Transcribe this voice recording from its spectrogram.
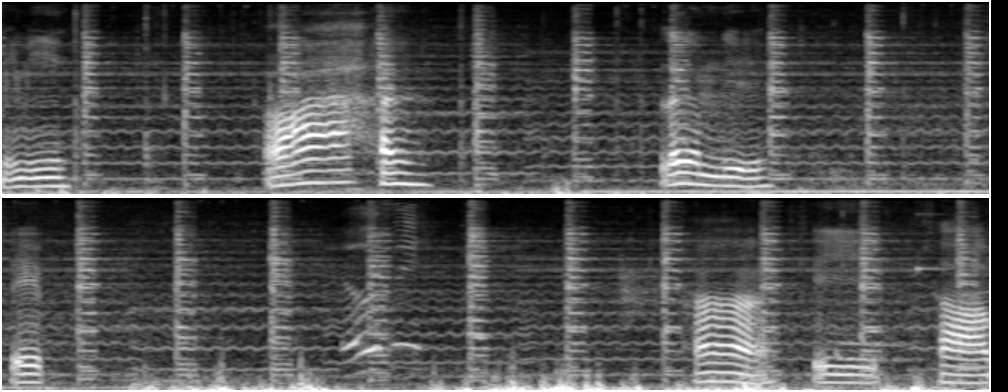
ไม่มีอ้าเริ่มดีสิบเร็วสิห้าสี่สาม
